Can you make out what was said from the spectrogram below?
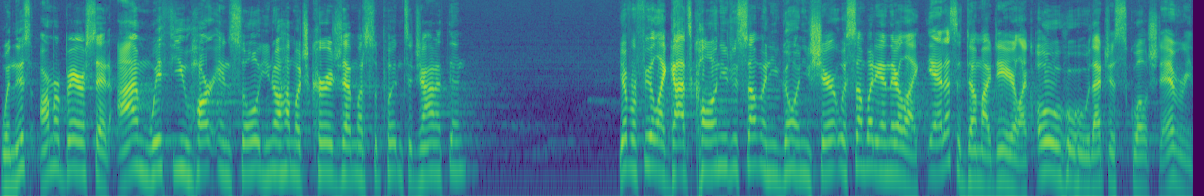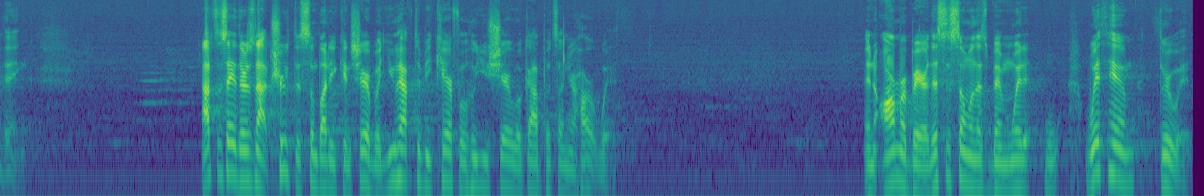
when this armor bearer said, I'm with you heart and soul, you know how much courage that must have put into Jonathan? You ever feel like God's calling you to something and you go and you share it with somebody and they're like, yeah, that's a dumb idea. You're like, oh, that just squelched everything. Not to say there's not truth that somebody can share, but you have to be careful who you share what God puts on your heart with. An armor bearer, this is someone that's been with, with him through it.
